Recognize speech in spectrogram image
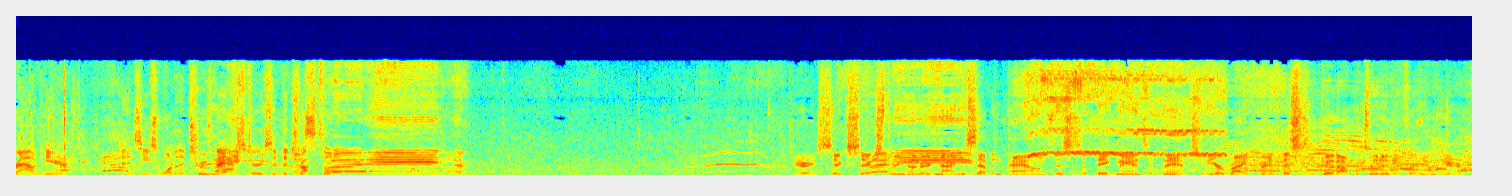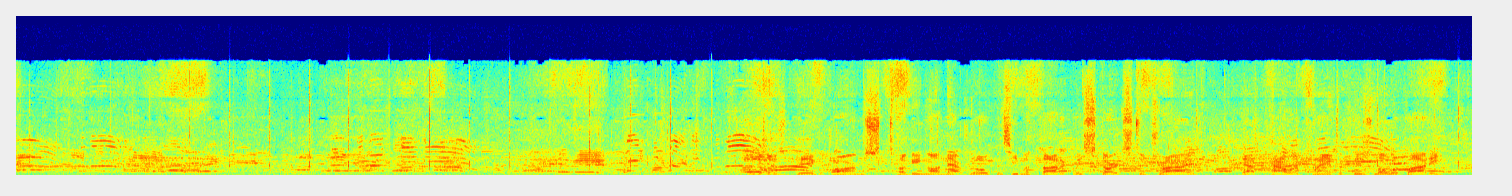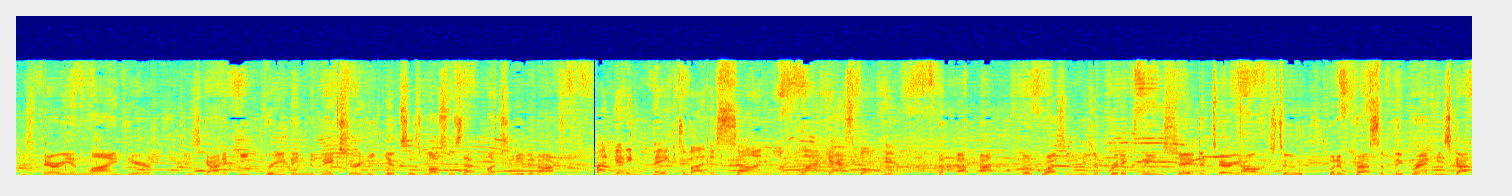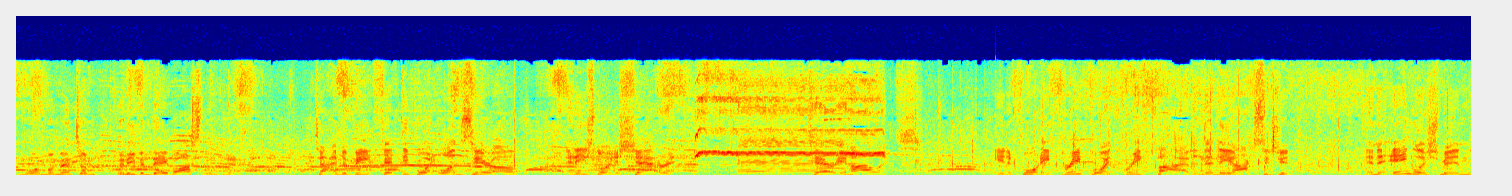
ground here as he's one of the true masters of the truck pull. Terry 6'6", 397 pounds. This is a big man's event, so you're right, Brent. This is a good opportunity for him here. Look at those big arms tugging on that rope as he methodically starts to drive that power plant of his lower body. He's very in line here. He's got to keep breathing to make sure he gives his muscles that much needed oxygen. About getting baked by the sun on black asphalt here. no question. He's a pretty clean-shaven Terry Hollands too. But impressively, Brent, he's got more momentum than even Dave Ostlund did. Time to beat 50.10, and he's going to shatter it. Terry Hollands into 43.35 and then the oxygen. And the Englishman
